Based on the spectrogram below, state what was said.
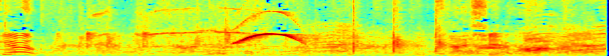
go. That shit rocked.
